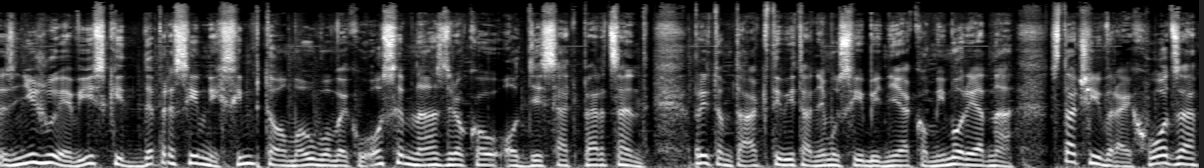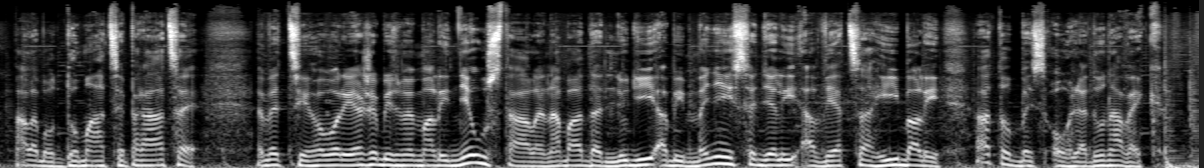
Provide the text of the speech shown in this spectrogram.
znižuje výskyt depresívnych symptómov vo veku 18 rokov o 10%. Pritom tá aktivita nemusí byť nejako mimoriadná, stačí vraj chôdza alebo domáce práce. Vedci hovoria, že by sme mali neustále nabádať ľudí, aby menej sedeli a viac sa hýbali, a to bez ohľadu na vek.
